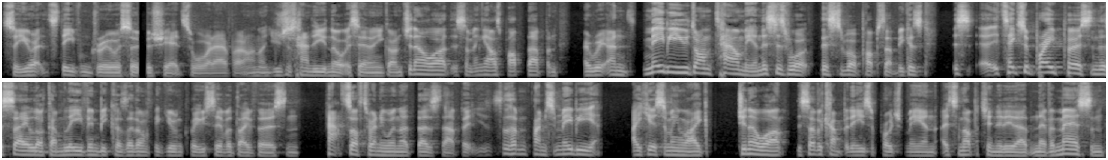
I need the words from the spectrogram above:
so you're at Stephen Drew Associates or whatever, and you just handed your notice in, and you're going, Do you know what? There's something else popped up, and re- and maybe you don't tell me, and this is what this is what pops up because it takes a brave person to say, look, I'm leaving because I don't think you're inclusive or diverse, and hats off to anyone that does that. But sometimes maybe I hear something like, do you know what? This other company's approached me and it's an opportunity that I'd never miss. And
